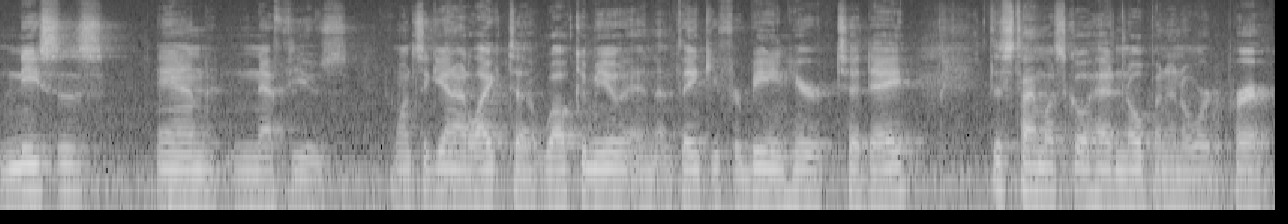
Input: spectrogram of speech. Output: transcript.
nieces, and nephews. Once again, I'd like to welcome you and, and thank you for being here today. This time, let's go ahead and open in a word of prayer.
